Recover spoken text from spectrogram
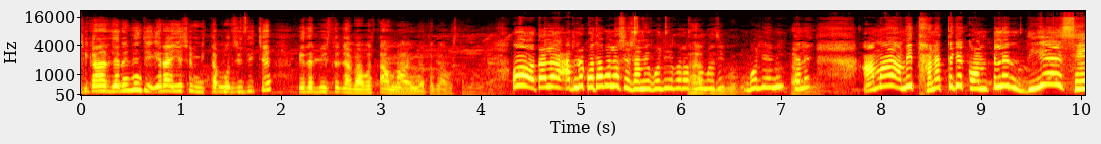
ঠিকানা জেনে নিন যে এরা এসে মিথ্যা পরিচয় দিচ্ছে এদের বিরুদ্ধে যা ব্যবস্থা আমরা আইনত ব্যবস্থা নেব। ও তাহলে আপনার কথা বলা শেষ আমি বলি এবার আপনার মাঝে? বলি আমি তাহলে? আমার আমি থানার থেকে কমপ্লেন দিয়ে এসে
